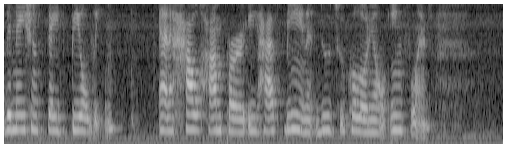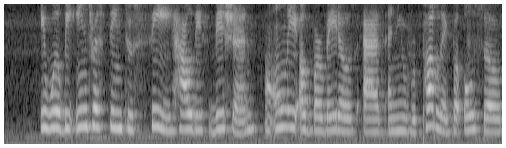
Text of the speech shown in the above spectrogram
the nation state building and how hampered it has been due to colonial influence. It will be interesting to see how this vision, not only of Barbados as a new republic, but also,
